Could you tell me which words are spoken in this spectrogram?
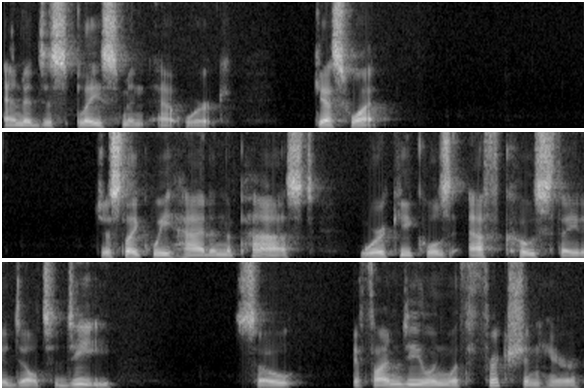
and a displacement at work. Guess what? Just like we had in the past, work equals F cos theta delta D. So if I'm dealing with friction here,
